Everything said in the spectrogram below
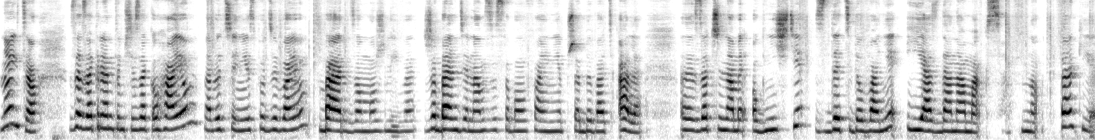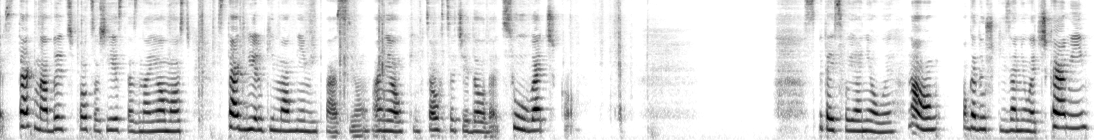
No i co? Za zakrętem się zakochają? Nawet się nie spodziewają? Bardzo możliwe, że będzie nam ze sobą fajnie przebywać, ale e, zaczynamy ogniście, zdecydowanie i jazda na maksa. No, tak jest, tak ma być, po coś jest ta znajomość z tak wielkim ogniem i pasją. Aniołki, co chcecie dodać? Słóweczko. Spytaj swoje anioły. No, pogaduszki z aniołeczkami,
